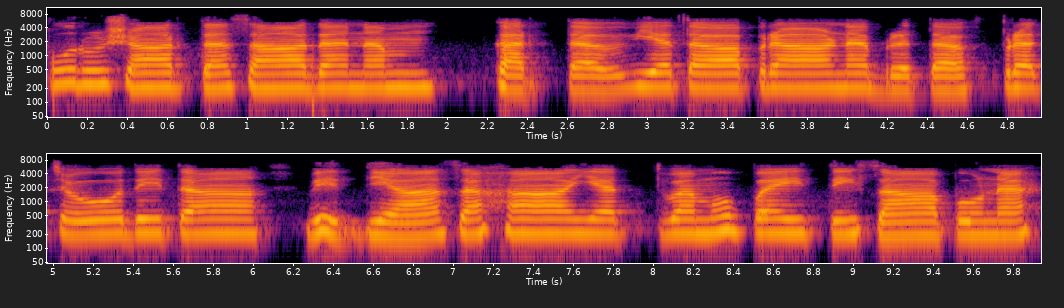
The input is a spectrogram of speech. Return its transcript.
पुरुषार्थसाधनम्। कर्तव्यता प्राणभृतः प्रचोदिता। विद्या सहायत्वमुपैति सा पुनः।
